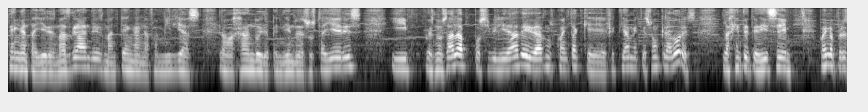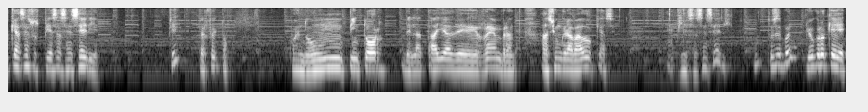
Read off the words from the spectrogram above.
tengan talleres más grandes, mantengan a familias trabajando y dependiendo de sus talleres y pues nos da la posibilidad de darnos cuenta que efectivamente son creadores. La gente te dice, bueno, pero es que hacen sus piezas en serie. Sí, perfecto. Cuando un pintor de la talla de Rembrandt hace un grabado, ¿qué hace? Piezas en serie. Entonces, bueno, yo creo que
